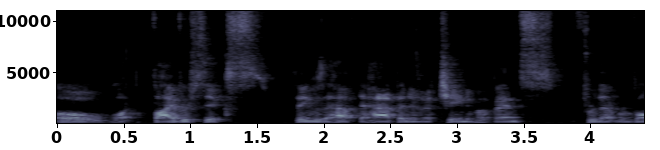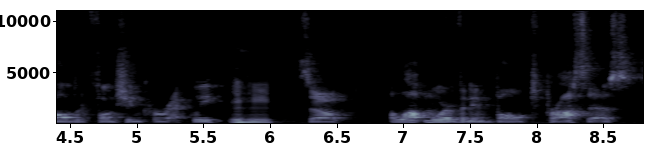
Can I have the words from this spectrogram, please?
oh what five or six things that have to happen in a chain of events for that revolver to function correctly. Mm-hmm. So a lot more of an involved process.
